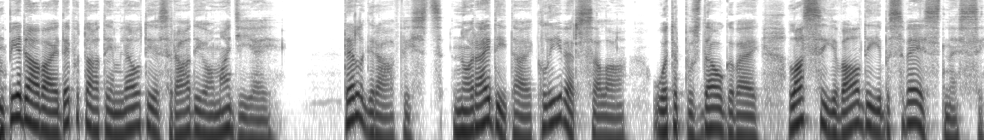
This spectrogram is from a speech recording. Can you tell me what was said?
un piedāvāja deputātiem ļauties radio maģijai. Telegrāfists no raidītāja Klīversalā, otrpus Daugavai, lasīja valdības vēstnesi.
